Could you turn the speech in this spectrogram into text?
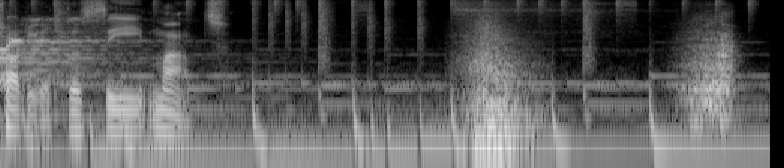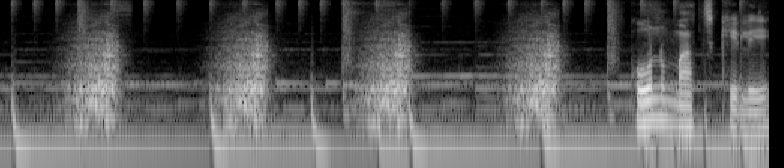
সঠিক উত্তর সি, মাছ। কোন মাছ খেলে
